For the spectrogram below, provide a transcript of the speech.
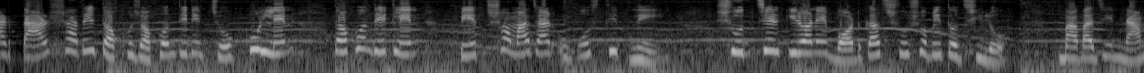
আর তার সাথে তখন যখন তিনি চোখ খুললেন, তখন দেখলেন পেত সমাজ আর উপস্থিত নেই। সূর্যের কিরণে বটগাছ সুশোভিত ছিল। বাবাজির নাম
